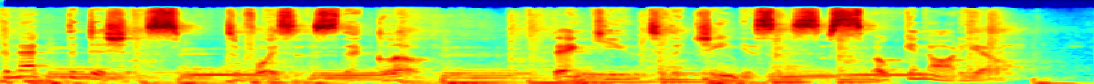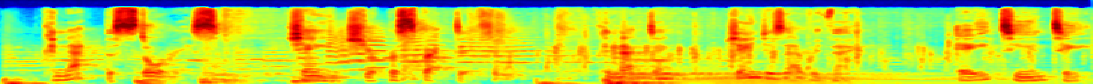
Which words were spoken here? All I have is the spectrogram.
Connect the dishes to voices that glow. Thank you to the geniuses of spoken audio. Connect the stories. Change your perspective. Connecting changes everything. AT&T.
